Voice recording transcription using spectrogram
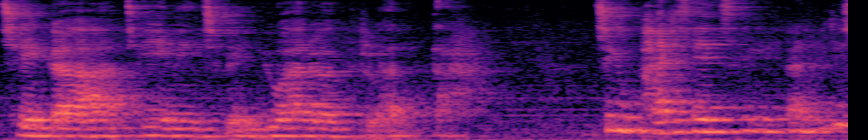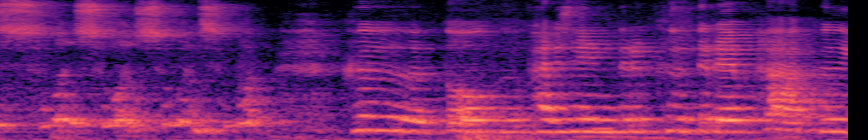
제가 죄인의 집에 유하러 들어갔다. 지금 바리새인 세계관들이 수군 수군 수군 수군 그 또 그 바리새인들 그들의 파그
